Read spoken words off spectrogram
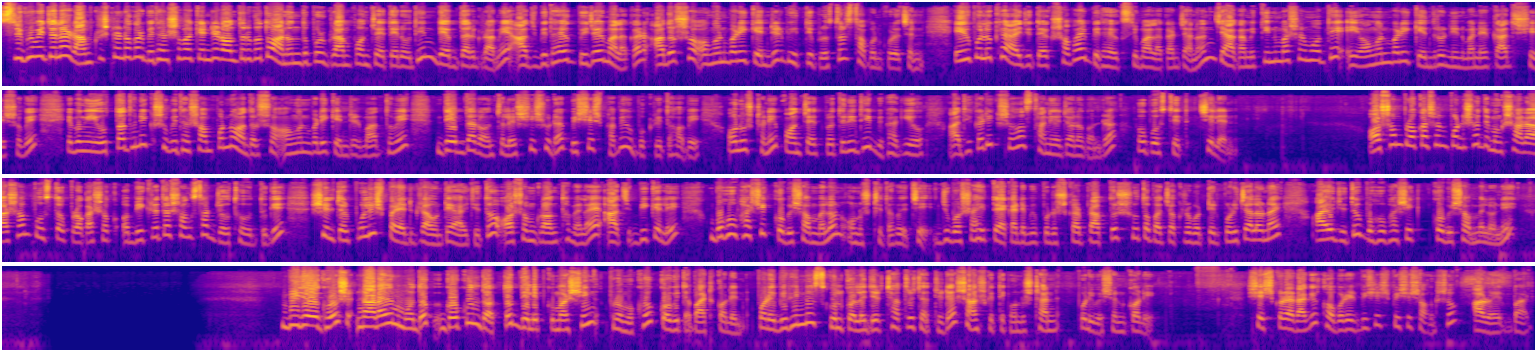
শ্রীভূমি জেলার রামকৃষ্ণনগর বিধানসভা কেন্দ্রের অন্তর্গত আনন্দপুর গ্রাম পঞ্চায়েতের অধীন দেবদার গ্রামে আজ বিধায়ক বিজয় মালাকার আদর্শ অঙ্গনবাড়ি কেন্দ্রের ভিত্তিপ্রস্তর স্থাপন করেছেন। এই উপলক্ষে আয়োজিত এক সভায় বিধায়ক শ্রী মালাকার জানান যে আগামী তিন মাসের মধ্যে এই অঙ্গনবাড়ি কেন্দ্র নির্মাণের কাজ শেষ হবে এবং এই অত্যাধুনিক সুবিধা সম্পন্ন আদর্শ অঙ্গনবাড়ি কেন্দ্রের মাধ্যমে দেবদার অঞ্চলের শিশুরা বিশেষভাবে উপকৃত হবে। অনুষ্ঠানে পঞ্চায়েত প্রতিনিধি বিভাগীয় আধিকারিক সহ স্থানীয় জনগণরা উপস্থিত ছিলেন। অসম প্রকাশন পরিষদ এবং সারা আসাম পুস্তক প্রকাশক ও বিক্রেতা সংস্থার যৌথ উদ্যোগে শিলচর পুলিশ প্যারেড গ্রাউন্ডে আয়োজিত অসম গ্রন্থমেলায় আজ বিকেলে বহুভাষিক কবি সম্মেলন অনুষ্ঠিত হয়েছে। যুব সাহিত্য একাডেমি পুরস্কার প্রাপ্ত সুতপা চক্রবর্তীর পরিচালনায় আয়োজিত বহুভাষিক কবি সম্মেলনে বিজয় ঘোষ, নারায়ণ মোদক, গোকুল দত্ত, দিলীপ কুমার সিং প্রমুখ কবিতা পাঠ করেন। পরে বিভিন্ন স্কুল কলেজের ছাত্রছাত্রীরা সাংস্কৃতিক অনুষ্ঠান পরিবেশন করে। শেষ করার আগে খবরের বিশেষ বিশেষ অংশ আরও একবার।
